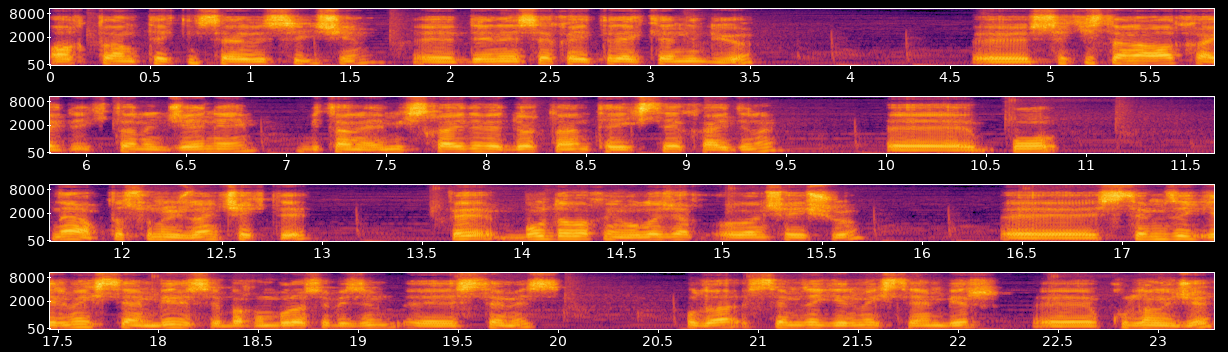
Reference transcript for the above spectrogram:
Aktan Teknik Servisi için e, DNS kayıtları eklendi diyor. 8 tane A kaydı, 2 tane CNAME, bir tane MX kaydı ve 4 tane TXT kaydını e, bu ne yaptı? Sunucudan çekti. Ve burada bakın olacak olan şey şu. E, sitemize girmek isteyen birisi, bakın burası bizim e, sitemiz. Bu da sitemize girmek isteyen bir e, kullanıcı.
